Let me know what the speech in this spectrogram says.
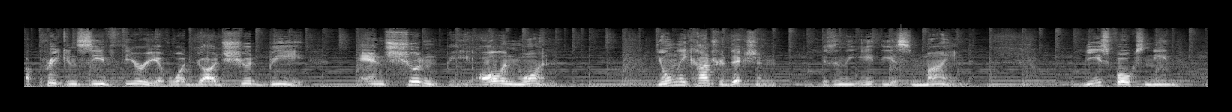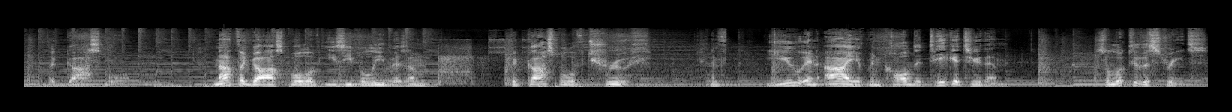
a preconceived theory of what God should be and shouldn't be, all in one. The only contradiction is in the atheist's mind. These folks need the gospel. Not the gospel of easy believism, the gospel of truth. And you and I have been called to take it to them. So look to the streets.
